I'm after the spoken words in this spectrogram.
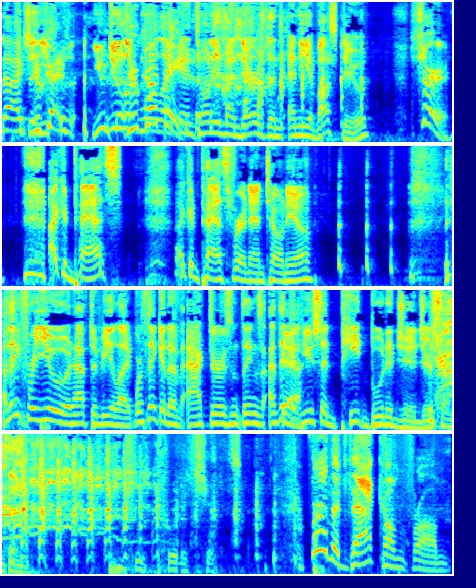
No, actually, you, you, do look you more like be. Antonio Banderas than any of us do. Sure, I could pass. I could pass for an Antonio. I think for you, it would have to be like we're thinking of actors and things. I think Yeah. if you said Pete Buttigieg or something, Pete Buttigieg. Where did that come from?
